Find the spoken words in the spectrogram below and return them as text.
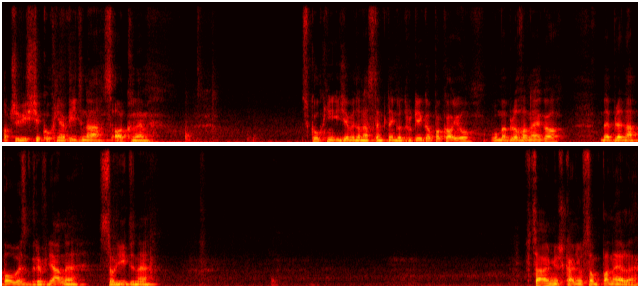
Oczywiście kuchnia widna z oknem. Z kuchni idziemy do następnego, drugiego pokoju umeblowanego. Meble na połysk, drewniane, solidne. W całym mieszkaniu są panele.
